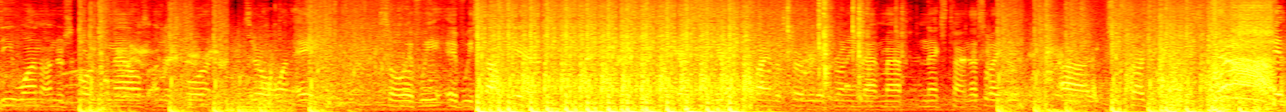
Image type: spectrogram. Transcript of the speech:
D1 underscore canals underscore 01A. So if we if we stop here, we have to find the server that's running that map next time. That's what I did uh, to start the game. Oh, shit!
